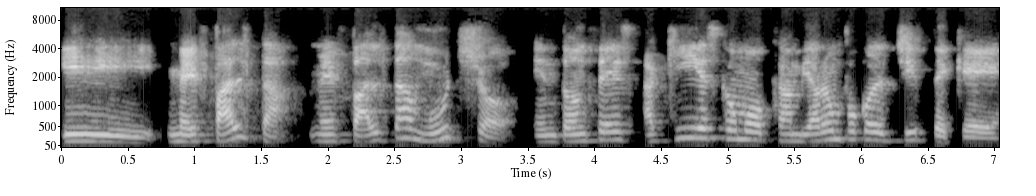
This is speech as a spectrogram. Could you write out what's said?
y me falta, me falta mucho. Entonces, aquí es como cambiar un poco el chip de que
